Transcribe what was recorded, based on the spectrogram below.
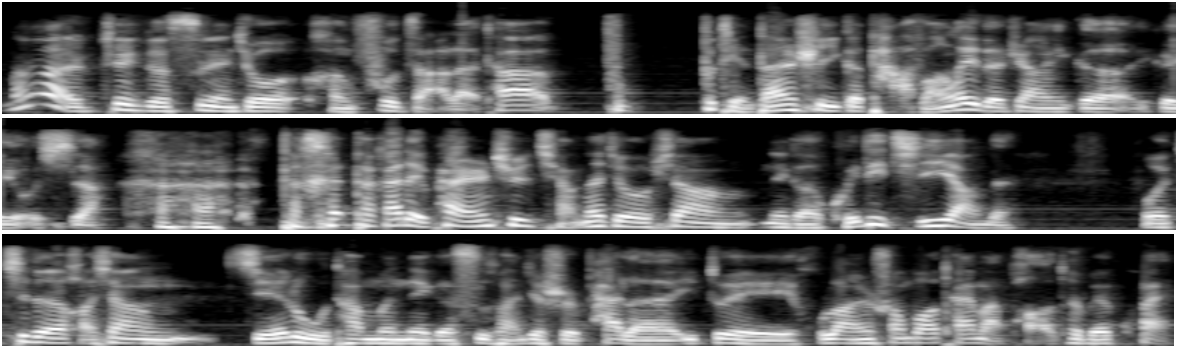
那这个四练就很复杂了。它不不简单是一个塔防类的这样一个一个游戏啊，他还他还得派人去抢，那就像那个魁地奇一样的。我记得好像杰鲁他们那个四团就是派了一对胡狼人双胞胎嘛，跑得特别快，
